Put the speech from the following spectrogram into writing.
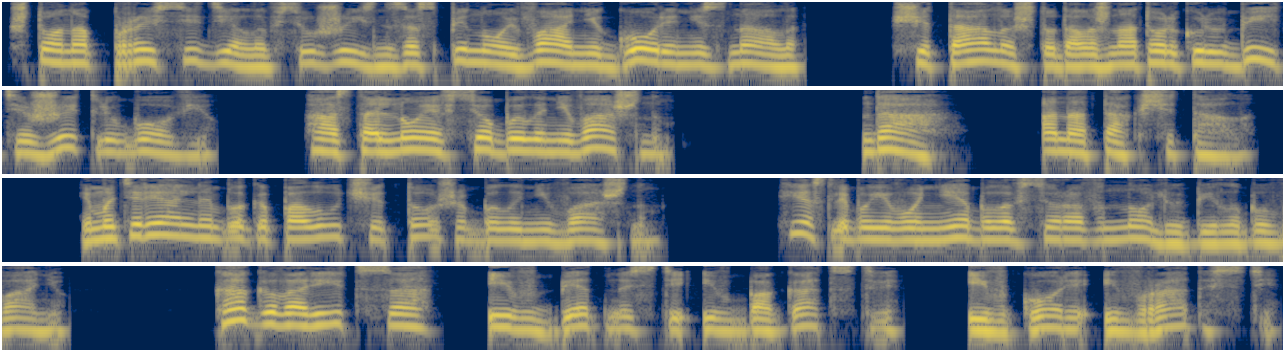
что она просидела всю жизнь за спиной Вани, горя не знала, считала, что должна только любить и жить любовью, а остальное все было неважным. Да, она так считала. И материальное благополучие тоже было неважным. Если бы его не было, все равно любила бы Ваню. Как говорится, и в бедности, и в богатстве, и в горе, и в радости.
